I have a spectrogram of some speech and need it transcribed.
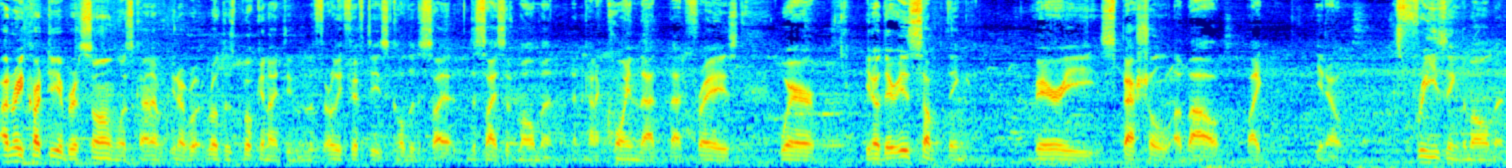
Henri Cartier-Bresson was kind of, you know, wrote, wrote this book in 19, in the early 50s called The Deci- Decisive Moment and kind of coined that, that phrase where, you know, there is something very special about, like, you know, it's freezing the moment.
